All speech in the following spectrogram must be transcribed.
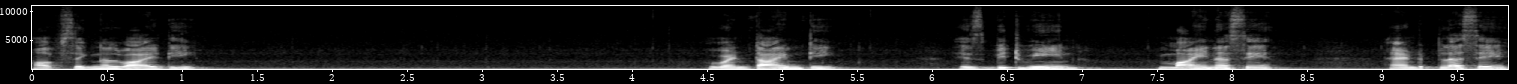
of signal yt when time t is between minus a and plus a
